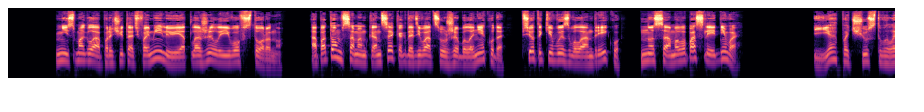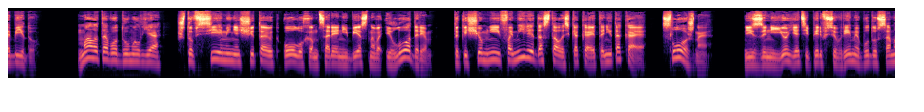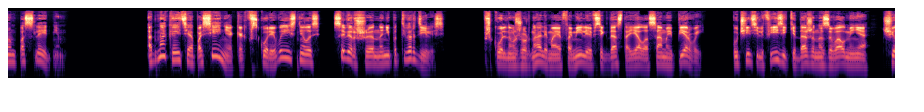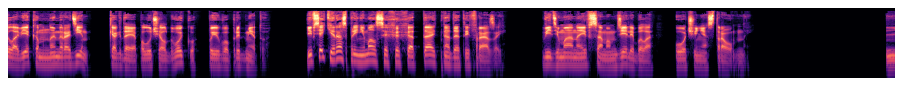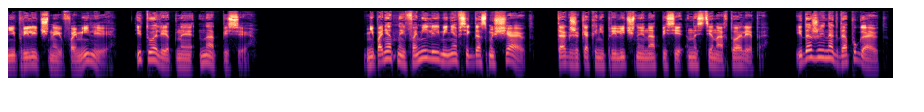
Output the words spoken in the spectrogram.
Не смогла прочитать фамилию и отложила его в сторону. А потом, в самом конце, когда деваться уже было некуда, все-таки вызвала Андрейку, но самого последнего. Я почувствовал обиду. Мало того, думал я, что все меня считают олухом царя небесного и лодырем, так еще мне и фамилия досталась какая-то не такая, сложная. Из-за нее я теперь все время буду самым последним. Однако эти опасения, как вскоре выяснилось, совершенно не подтвердились. В школьном журнале моя фамилия всегда стояла самой первой. Учитель физики даже называл меня «человеком номер один», когда я получал двойку по его предмету. И всякий раз принимался хохотать над этой фразой. Видимо, она и в самом деле была очень остроумной неприличные фамилии и туалетные надписи. Непонятные фамилии меня всегда смущают, так же, как и неприличные надписи на стенах туалета. И даже иногда пугают.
